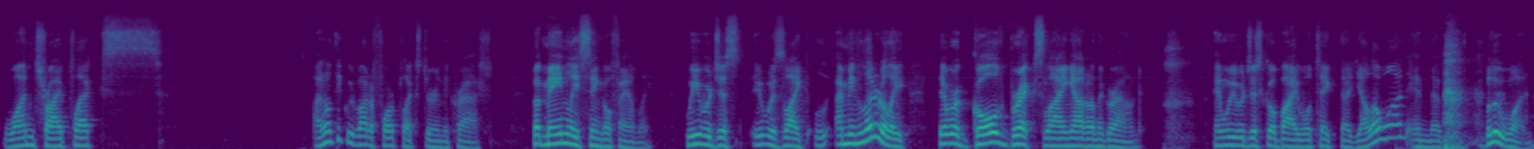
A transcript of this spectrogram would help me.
one triplex. I don't think we bought a fourplex during the crash, but mainly single family. We were just it was like I mean literally there were gold bricks lying out on the ground, and we would just go by. We'll take the yellow one and the blue one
